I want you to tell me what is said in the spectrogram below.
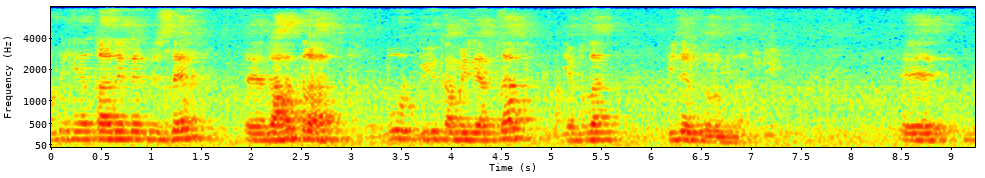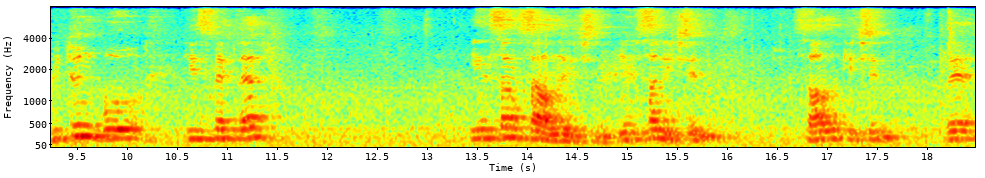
Ameliyathanelerimizde e, rahat rahat bu büyük ameliyatlar yapılabilir durumda. E, bütün bu hizmetler insan sağlığı için, insan için, sağlık için ve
